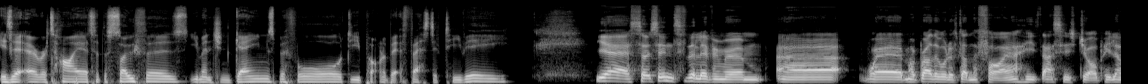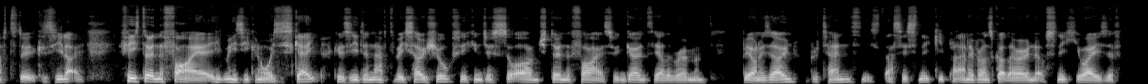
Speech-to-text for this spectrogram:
Is it a retire to the sofas? You mentioned games before. Do you put on a bit of festive TV? Yeah, so it's into the living room uh, where my brother would have done the fire. He, that's his job. He loves to do it because he like if he's doing the fire, it means he can always escape because he didn't have to be social. So he can just sort of I'm just doing the fire, so he can go into the other room and be on his own, pretend. That's his sneaky plan. Everyone's got their own little sneaky ways of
